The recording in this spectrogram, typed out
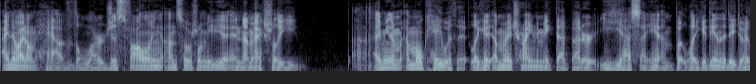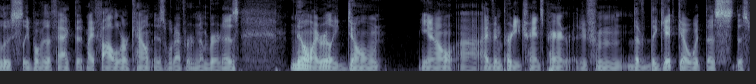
I know I don't have the largest following on social media, and I'm actually, I mean, I'm, I'm okay with it. Like, am I trying to make that better? Yes, I am. But like at the end of the day, do I lose sleep over the fact that my follower count is whatever number it is? No, I really don't. You know, uh, I've been pretty transparent from the the get go with this this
